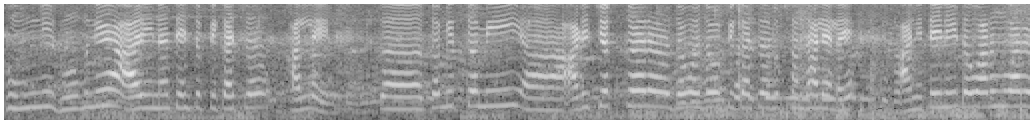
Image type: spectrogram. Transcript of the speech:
खुमणी घुमणे आळीनं त्यांचं पिकाचं खाल्लंय. क कमीत कमी अ, अडीच एकर जवळजवळ पिकाचं नुकसान झालेलं आहे. आणि त्याने इथं वारंवार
